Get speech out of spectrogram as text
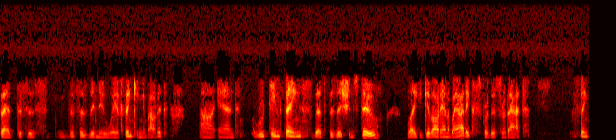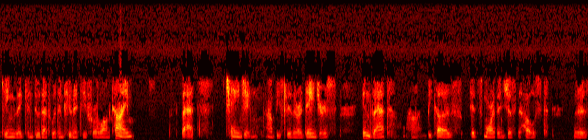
That this is this is the new way of thinking about it. Uh, and routine things that physicians do, like give out antibiotics for this or that, thinking they can do that with impunity for a long time, that's changing. Obviously, there are dangers in that uh, because it's more than just the host. There's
